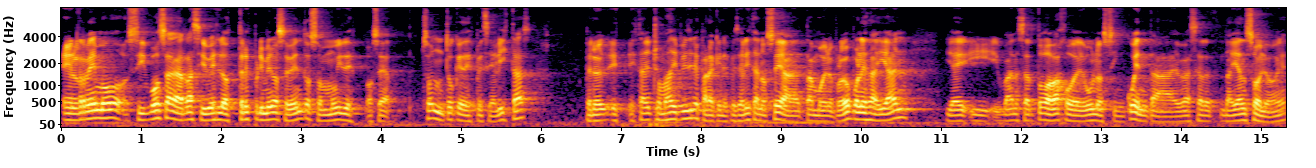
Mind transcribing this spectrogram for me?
el remo, si vos agarrás y ves los tres primeros eventos son muy, de- o sea, son un toque de especialistas, pero están hechos más difíciles para que el especialista no sea tan bueno. Porque vos pones Dayan y, y van a ser todo abajo de unos 50, va a ser Dayan solo, ¿eh?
